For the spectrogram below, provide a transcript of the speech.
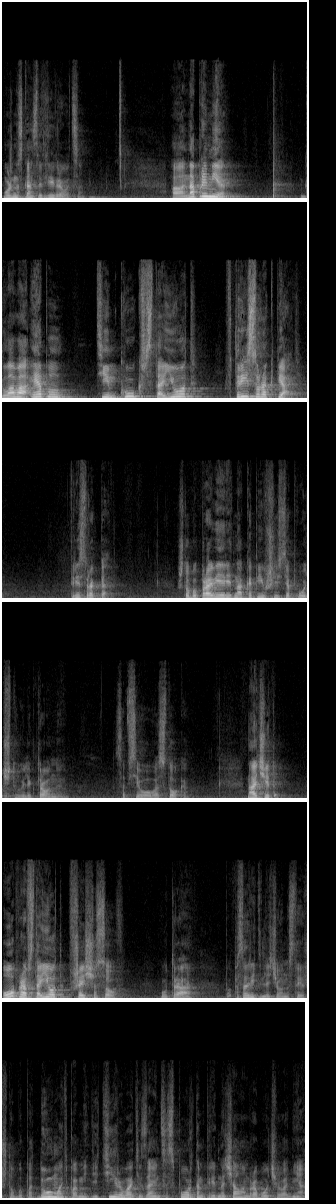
Можно сконцентрироваться. А, например, глава Apple Тим Кук встает в 3.45. 3.45, чтобы проверить накопившуюся почту электронную со всего Востока. Значит, Опра встает в 6 часов утра. Посмотрите, для чего он встает, чтобы подумать, помедитировать и заняться спортом перед началом рабочего дня.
